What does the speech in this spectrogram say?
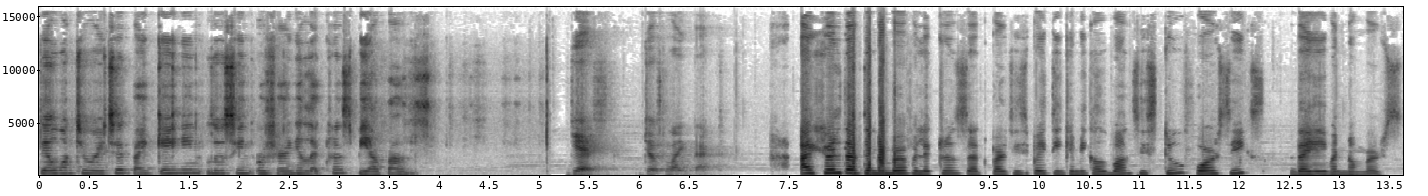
they'll want to reach it by gaining, losing, or sharing electrons via bonds. Yes, just like that. I heard that the number of electrons that participate in chemical bonds is 2, 4, 6, the even numbers.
